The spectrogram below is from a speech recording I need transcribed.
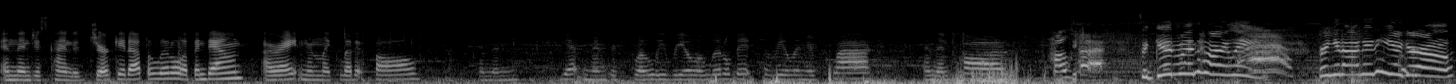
and then just kind of jerk it up a little, up and down. All right, and then like let it fall, and then yep, and then just slowly reel a little bit to reel in your slack, and then pause. How's that? It's a good one, Harley. Ah! Bring it on in here, girl.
